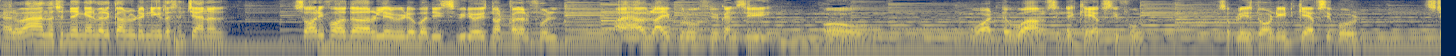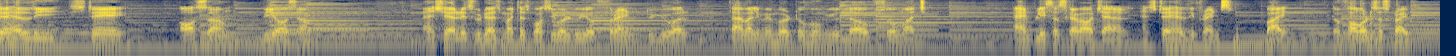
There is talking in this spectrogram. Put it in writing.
Hello, I'm the and welcome to Technical Lesson channel. Sorry for the earlier video, but this video is not colorful. I have live proof. You can see. Oh, what the worms in the KFC food. So please don't eat KFC food. Stay healthy. Stay awesome. Be awesome. And share this video as much as possible to your friend, to your family member, to whom you love so much. And please subscribe our channel and stay healthy, friends. Bye. Don't forget to subscribe.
